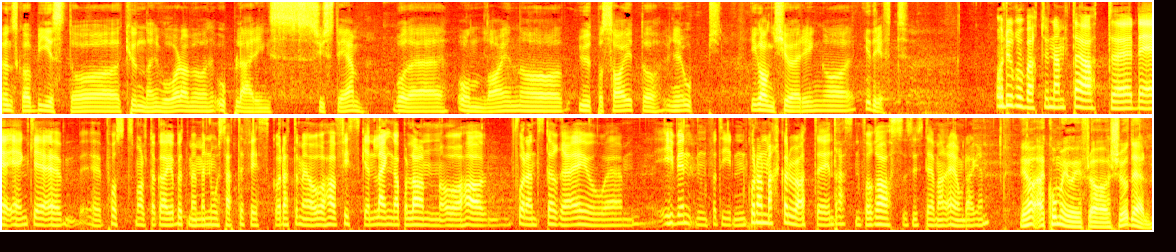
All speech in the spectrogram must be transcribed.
ønsker å bistå kundene våre da, med opplæringssystem. Både online og ut på site og under igangkjøring og i drift. Og du Robert, du nevnte at eh, det er egentlig postsmolt postsmalt dere har jobbet med, men nå settefisk. Og dette med å ha fisken lenger på land og ha, få den større er jo um, i vinden for tiden. Hvordan merker du at interessen for rassystemer er om dagen? Ja, jeg kommer jo fra sjødelen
